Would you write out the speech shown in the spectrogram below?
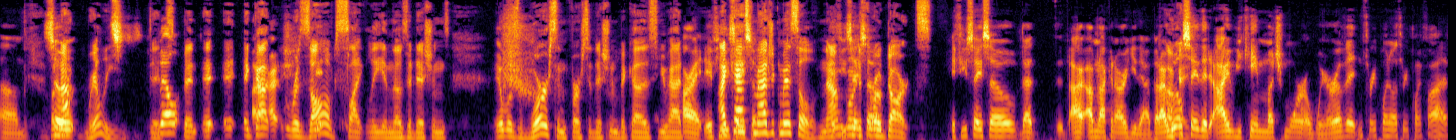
Um. So So not really. It's well, been it, it, it got I- I- resolved slightly in those editions. It was worse in first edition because you had all right. If you I cast so. magic missile. Now If I'm going to so. throw darts. if you say so, that I, I'm not going to argue that, but I will say that I became much more aware of it in 3.0, 3.5.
